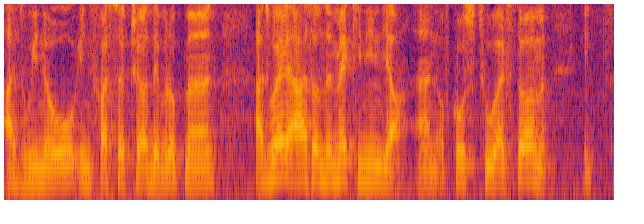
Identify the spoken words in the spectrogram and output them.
as we know, infrastructure development, as well as on the Make in India. And of course, to Alstom, it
